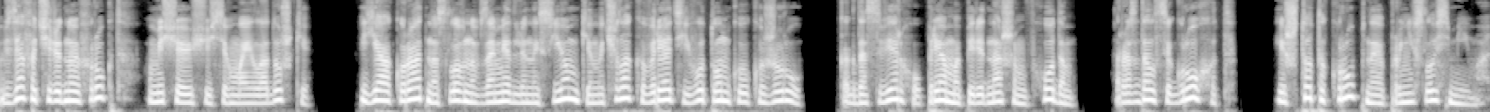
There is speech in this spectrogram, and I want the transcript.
Взяв очередной фрукт, умещающийся в моей ладошке, я аккуратно, словно в замедленной съемке, начала ковырять его тонкую кожуру, когда сверху, прямо перед нашим входом, раздался грохот, и что-то крупное пронеслось мимо.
